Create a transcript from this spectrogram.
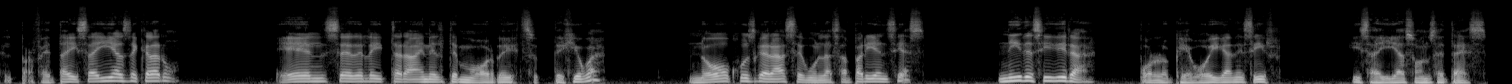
el profeta Isaías declaró, Él se deleitará en el temor de, de Jehová. No juzgará según las apariencias, ni decidirá por lo que oiga decir. Isaías 11:3.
